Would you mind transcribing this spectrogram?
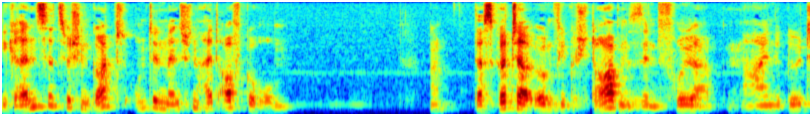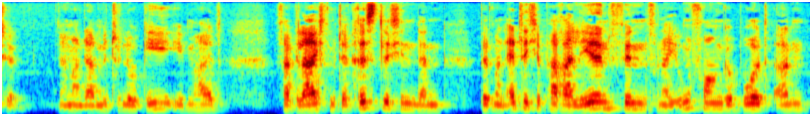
die Grenze zwischen Gott und den Menschen halt aufgehoben. Dass Götter irgendwie gestorben sind früher, meine Güte, wenn man da Mythologie eben halt vergleicht mit der christlichen, dann wird man etliche Parallelen finden von der Jungfrauengeburt an.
